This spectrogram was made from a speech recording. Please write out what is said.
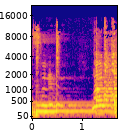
closer.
